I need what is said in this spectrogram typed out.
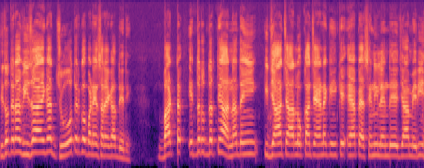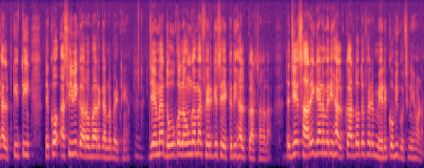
ਜਦੋਂ ਤੇਰਾ ਵੀਜ਼ਾ ਆਏਗਾ ਜੋ ਤੇਰੇ ਕੋਲ ਬਣੇ ਸਰੇਗਾ ਦੇ ਦੀ। ਬਟ ਇੱਧਰ ਉੱਧਰ ਧਿਆਨ ਨਾ ਦੇਈ ਕਿ ਜਾਂ ਚਾਰ ਲੋਕਾਂ ਚ ਐਨ ਕਿ ਕਿ ਇਹ ਪੈਸੇ ਨਹੀਂ ਲੈਂਦੇ ਜਾਂ ਮੇਰੀ ਹੈਲਪ ਕੀਤੀ। ਦੇਖੋ ਅਸੀਂ ਵੀ ਕਾਰੋਬਾਰ ਕਰਨ ਬੈਠੇ ਆ ਜੇ ਮੈਂ ਦੋ ਕੋ ਲਵਾਂਗਾ ਮੈਂ ਫਿਰ ਕਿਸੇ ਇੱਕ ਦੀ ਹੈਲਪ ਕਰ ਸਕਦਾ। ਤੇ ਜੇ ਸਾਰੇ ਕਹਿਣ ਮੇਰੀ ਹੈਲਪ ਕਰ ਦੋ ਤੇ ਫਿਰ ਮੇਰੇ ਕੋ ਵੀ ਕੁਝ ਨਹੀਂ ਹੋਣਾ।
